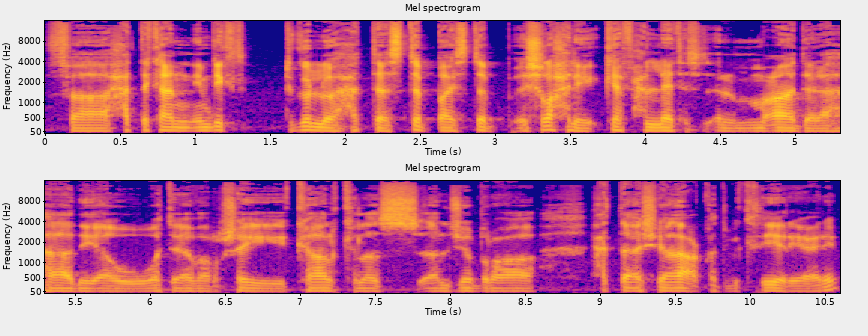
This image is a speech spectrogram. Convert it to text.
فحتى كان يمديك تقول له حتى step by step اشرح لي كيف حليت المعادلة هذه أو whatever شيء calculus algebra حتى أشياء أعقد بكثير يعني.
